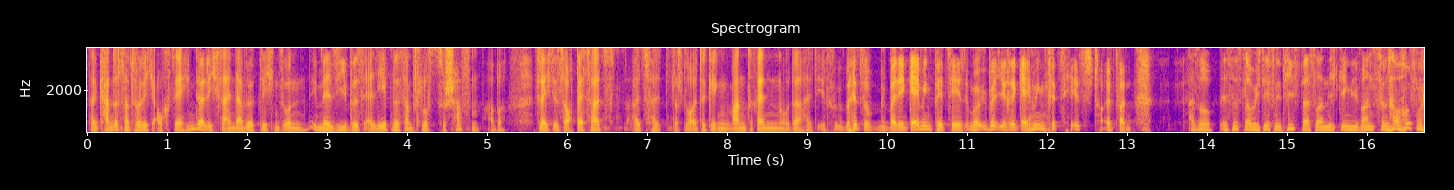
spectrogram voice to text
dann kann das natürlich auch sehr hinderlich sein, da wirklich so ein immersives Erlebnis am Schluss zu schaffen. Aber vielleicht ist es auch besser, als, als halt, dass Leute gegen Wand rennen oder halt über, so wie bei den Gaming-PCs immer über ihre Gaming-PCs stolpern. Also es ist, glaube ich, definitiv besser, nicht gegen die Wand zu laufen.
